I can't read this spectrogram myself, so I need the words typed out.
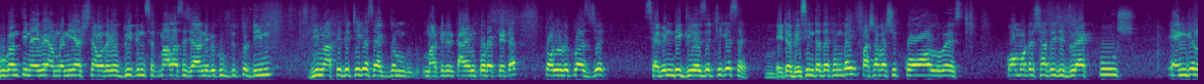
ভোগান্তি নাই ভাই আমরা নিয়ে আসছি। আমাদের কাছে দুই তিন সেট মাল আছে যারা নেবে খুব দ্রুত ডিম। ডিম আকৃতি ঠিক আছে একদম মার্কেটের কারেন্ট প্রোডাক্ট এটা। Tornado plus jet seven D গ্লেজের ঠিক আছে? এটা বেসিনটা দেখেন ভাই পাশাপাশি কল ওয়েস্ট কমোটের সাথে যে ব্ল্যাক পুশ অ্যাঙ্গেল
